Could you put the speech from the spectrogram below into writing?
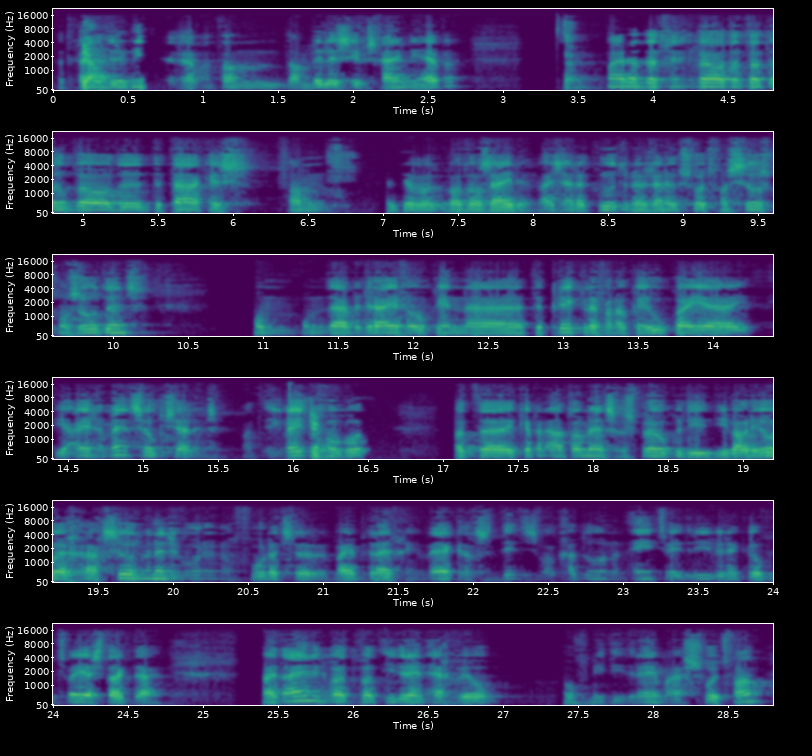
Dat kan je natuurlijk niet zeggen, want dan, dan willen ze je waarschijnlijk niet hebben. Ja. Maar dat, dat vind ik wel, dat dat ook wel de, de taak is van, weet je, wat, wat we al zeiden. Wij zijn recruiter, we zijn ook een soort van sales consultants. Om, om daar bedrijven ook in uh, te prikkelen van, oké, hoe kan je je eigen mensen ook challengen? Want ik weet ja. bijvoorbeeld, wat, uh, ik heb een aantal mensen gesproken die, die wouden heel erg graag sales manager worden. Nog voordat ze bij een bedrijf gingen werken, dachten ze, dit is wat ik ga doen. En 1, 2, 3, ben ik over twee jaar sta ik daar. Maar uiteindelijk wat, wat iedereen echt wil, of niet iedereen, maar een soort van,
